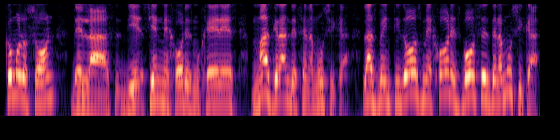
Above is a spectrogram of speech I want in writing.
como lo son de las 100 mejores mujeres más grandes en la música, las 22 mejores voces de la música,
